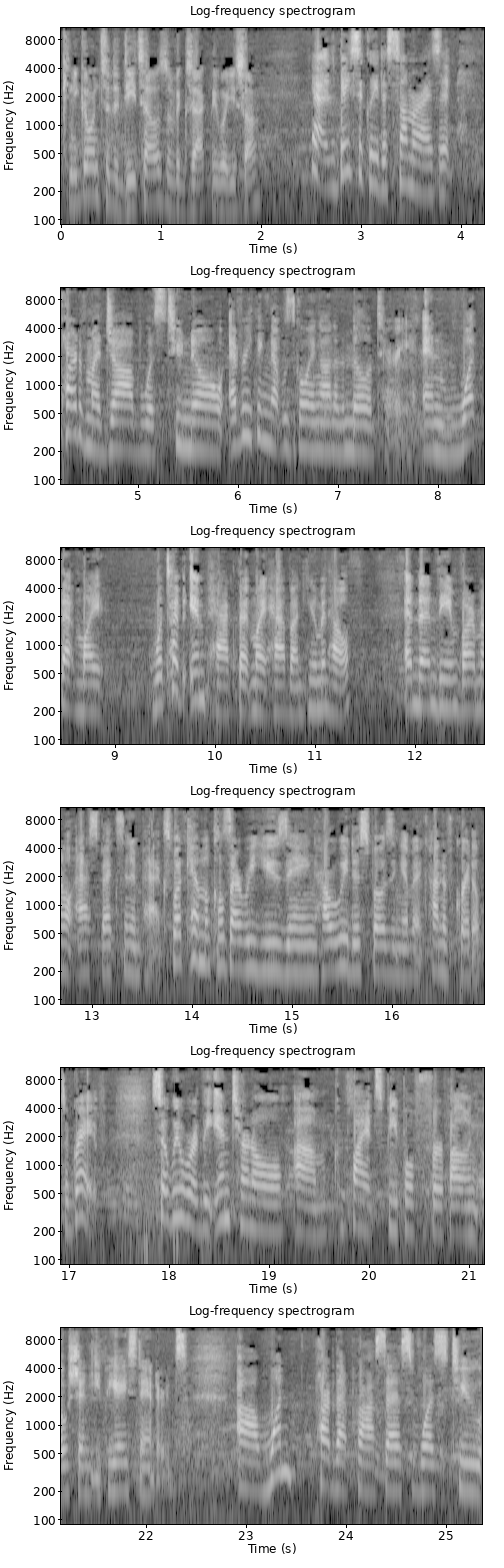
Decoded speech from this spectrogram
can you go into the details of exactly what you saw? Yeah, basically to summarize it, part of my job was to know everything that was going on in the military and what that might, what type of impact that might have on human health and then the environmental aspects and impacts. What chemicals are we using? How are we disposing of it? Kind of cradle to grave. So we were the internal um, compliance people for following and EPA standards. Uh, one part of that process was to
